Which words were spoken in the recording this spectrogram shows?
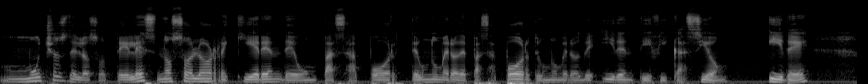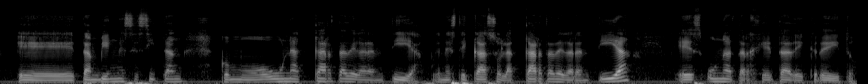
Muchos de los hoteles no solo requieren de un pasaporte, un número de pasaporte, un número de identificación, ID, eh, también necesitan como una carta de garantía. En este caso, la carta de garantía es una tarjeta de crédito.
